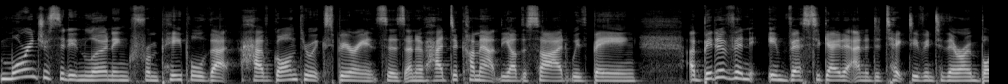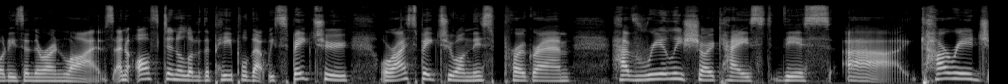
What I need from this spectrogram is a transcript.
more interested in learning from people that have gone through experiences and have had to come out the other side with being a bit of an investigator and a detective into their own bodies and their own lives. And often, a lot of the people that we speak to or I speak to on this program have really showcased this uh, courage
